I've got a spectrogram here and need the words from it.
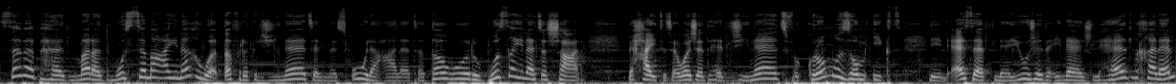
سبب هذا المرض مستمعينا هو طفرة الجينات المسؤولة على تطور بصيلات الشعر بحيث تتواجد هذه الجينات في كروموزوم X. للأسف لا يوجد علاج لهذا الخلل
